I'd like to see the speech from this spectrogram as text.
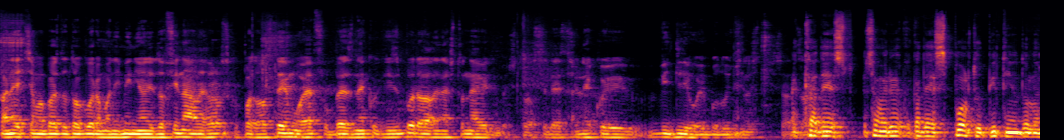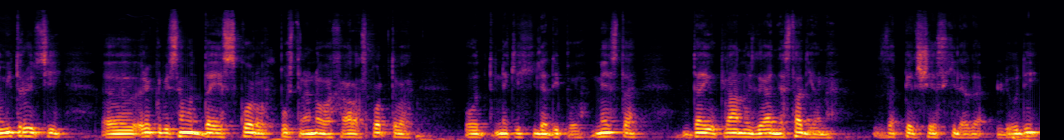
pa nećemo baš da doguramo ni mi ni oni do finala Evropskog pa da ostajemo u EFU bez nekog izbora, ali nešto ne vidim da će to se desiti u nekoj vidljivoj budućnosti. Sad, za- Kada je, samo rekao, kada je sport u pitanju dole u Mitrovici, e, rekao bih samo da je skoro pustena nova hala sportova od nekih hiljada i po mesta, da je u planu izgradnja stadiona za 5-6 hiljada ljudi.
